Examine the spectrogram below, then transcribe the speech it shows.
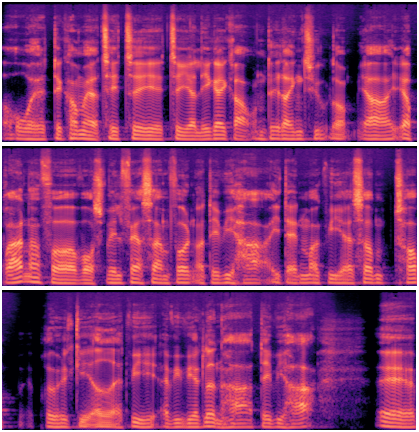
Og øh, det kommer jeg til, til, til jeg ligger i graven, det er der ingen tvivl om. Jeg, jeg brænder for vores velfærdssamfund og det, vi har i Danmark. Vi er så top privilegeret, at vi, at vi virkelig har det, vi har. Øh,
